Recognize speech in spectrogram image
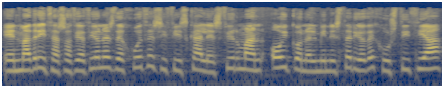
En Madrid, asociaciones de jueces y fiscales firman hoy con el Ministerio de Justicia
